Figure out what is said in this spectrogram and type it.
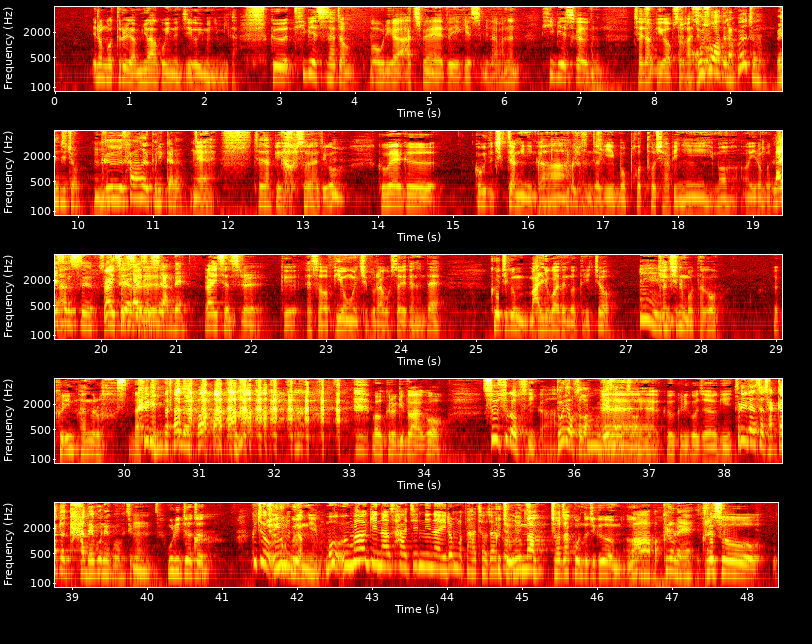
이런 것들을 염려하고 있는지 의문입니다. 그 TBS 사정 뭐 우리가 아침에도 얘기했습니다만은 TBS가 요즘 제작비가 없어가지고 고소하더라고요. 저는 왠지 좀 음. 그 상황을 보니까는 네. 제작비가 없어가지고, 그 외에 그, 거기도 직장이니까, 무슨 저기 뭐 포토샵이니, 뭐 어, 이런 것들. 다 라이선스, 소프트웨어 라이선스가 안 돼. 라이센스를 그 해서 비용을 지불하고 써야 되는데, 그 지금 만료가 된 것들 있죠? 네. 갱신을 못 하고, 그 그림판으로 쓴다. 그림판으로 뭐 그러기도 하고, 쓸 수가 없으니까. 돈이 없어갖고 예산이 없어. 네, 그 그리고 저기 프리랜서 작가들 다 내보내고 지금 음, 우리 저저 그죠. 최일구 음, 형님. 뭐 음악이나 사진이나 이런 거 다 저작권. 그쵸 음악 저작권도 지금 어? 아 막 그러네. 그래서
